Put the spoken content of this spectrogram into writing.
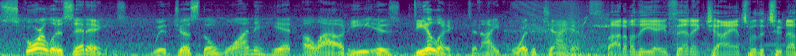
scoreless innings with just the one hit allowed. He is dealing tonight for the Giants. Bottom of the eighth inning, Giants with a 2 0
